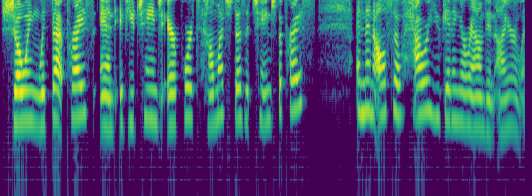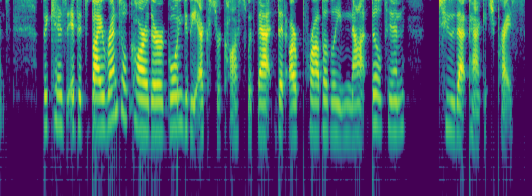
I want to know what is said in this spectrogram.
showing with that price, and if you change airports, how much does it change the price? And then also, how are you getting around in Ireland? because if it's by rental car, there are going to be extra costs with that that are probably not built in to that package price.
